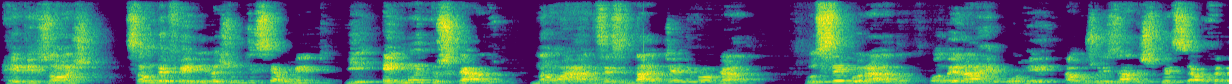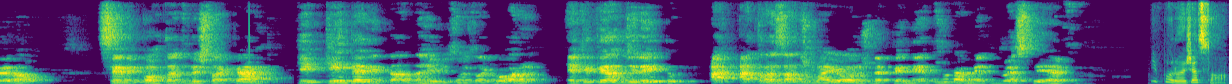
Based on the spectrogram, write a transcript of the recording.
revisões são deferidas judicialmente e, em muitos casos, não há necessidade de advogado. O segurado poderá recorrer ao Juizado Especial Federal, sendo importante destacar que quem der entrada nas revisões agora é que terá direito a atrasados maiores, dependendo do julgamento do STF. E por hoje é só.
